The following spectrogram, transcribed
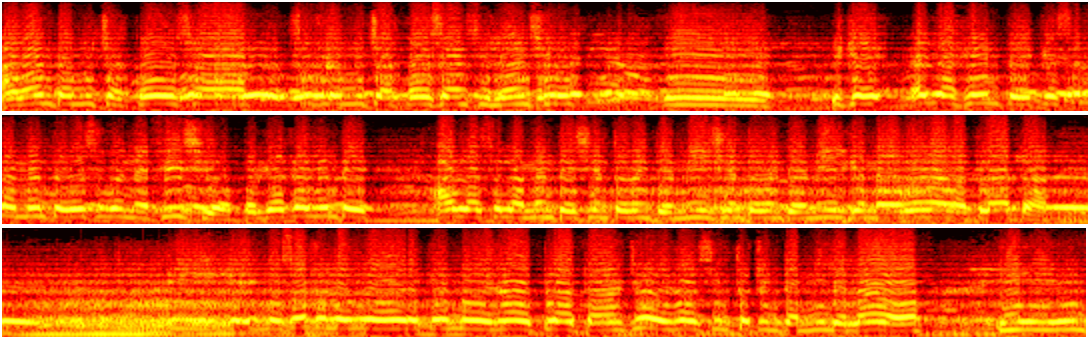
aguanta muchas cosas, sufre muchas cosas en silencio y, y, que haya gente que solamente ve su beneficio, porque acá gente habla solamente de 120 mil, 120 mil, que me devuelvan la plata. Nosotros los jugadores que hemos dejado plata, yo he dejado 130 mil de lado y un,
